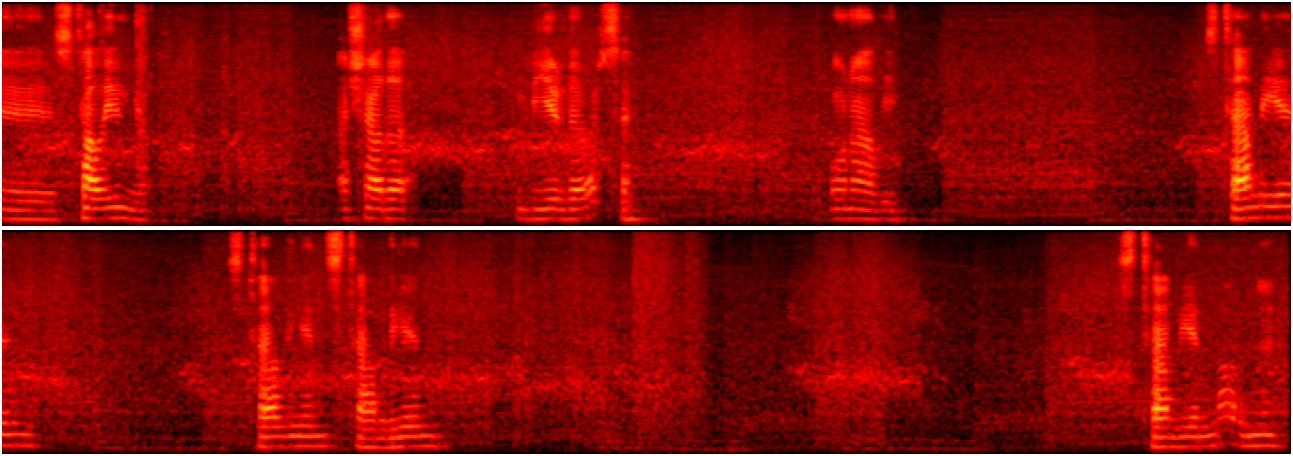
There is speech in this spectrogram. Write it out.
Ee, Stallion yok. Aşağıda bir yerde varsa onu alayım. Stallion. Stallion, Stallion. Stallion var mı?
